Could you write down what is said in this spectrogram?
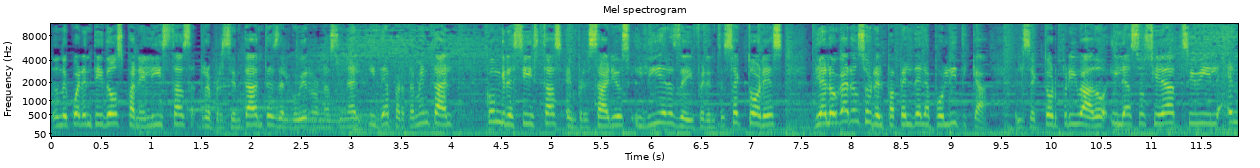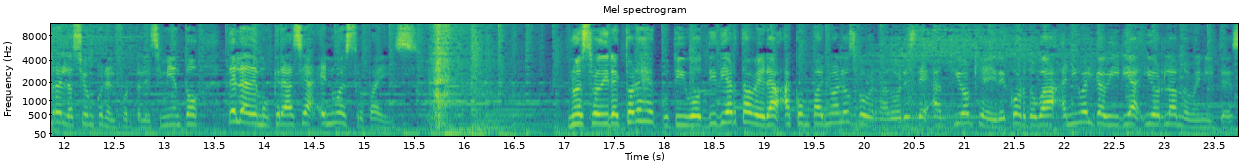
donde 42 panelistas, representantes del gobierno nacional y departamental, congresistas, empresarios y líderes de diferentes sectores dialogaron sobre el papel de la política, el sector privado y la sociedad civil en relación con el fortalecimiento de la democracia en nuestro país. Nuestro director ejecutivo, Didier Tavera, acompañó a los gobernadores de Antioquia y de Córdoba, Aníbal Gaviria y Orlando Benítez,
